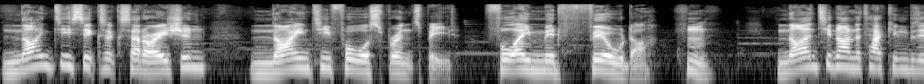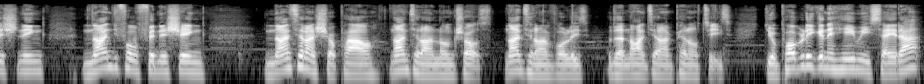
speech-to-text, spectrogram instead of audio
96 acceleration, 94 sprint speed for a midfielder. Hmm. 99 attacking positioning, 94 finishing, 99 shot power, 99 long shots, 99 volleys with the 99 penalties. You're probably going to hear me say that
